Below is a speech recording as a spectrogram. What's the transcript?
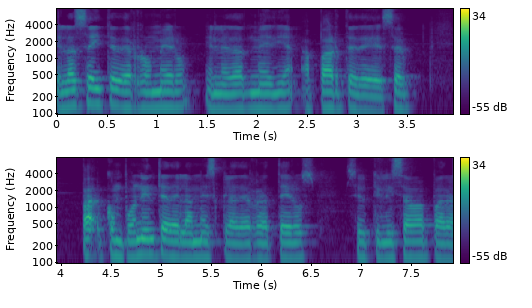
El aceite de romero en la Edad Media, aparte de ser componente de la mezcla de rateros, se utilizaba para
